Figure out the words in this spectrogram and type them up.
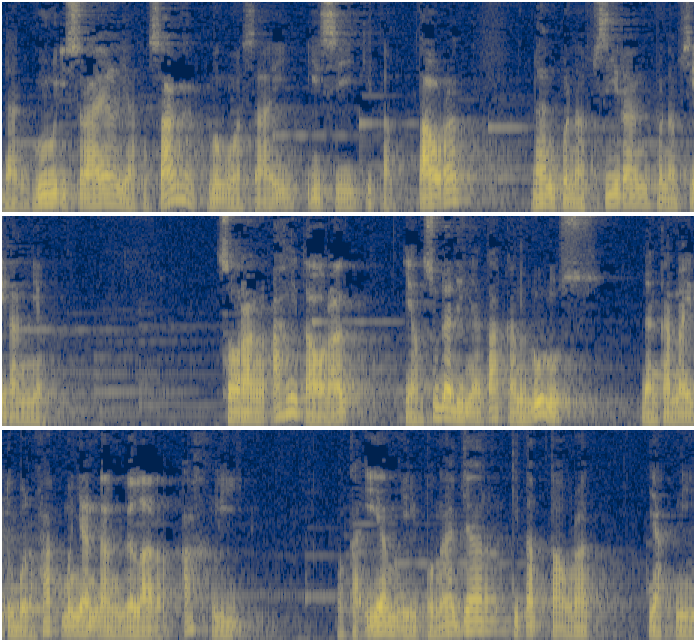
dan guru Israel yang sangat menguasai isi kitab Taurat dan penafsiran-penafsirannya. Seorang ahli Taurat yang sudah dinyatakan lulus dan karena itu berhak menyandang gelar ahli, maka ia menjadi pengajar kitab Taurat, yakni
